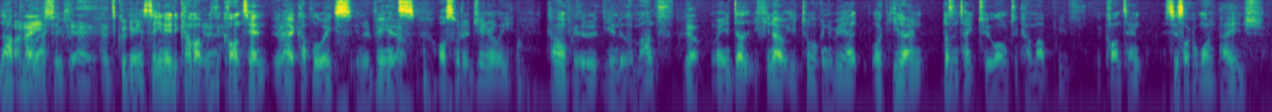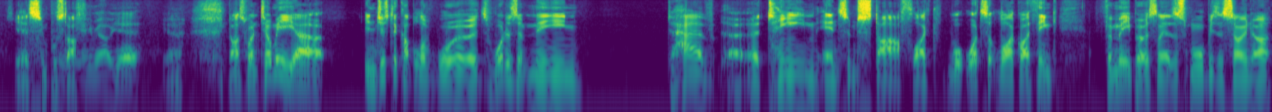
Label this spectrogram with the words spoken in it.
No, I know you said, yeah, it's good. Yeah, so you need to come up with the content, you know, a couple of weeks in advance. I'll sort of generally come up with it at the end of the month. Yeah, I mean, it does, if you know what you're talking about, like you don't, it doesn't take too long to come up with the content. It's just like a one page Yeah, simple stuff. email. Yeah. Yeah. Nice one. Tell me, uh, in just a couple of words, what does it mean to have a, a team and some staff? Like, what, what's it like? I think for me personally, as a small business owner,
